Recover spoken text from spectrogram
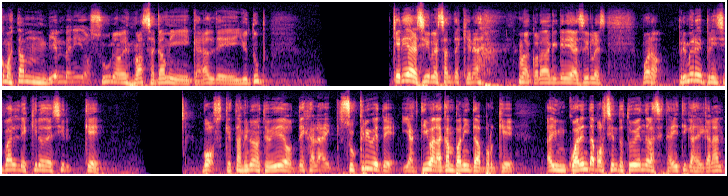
¿cómo están? Bienvenidos una vez más acá a mi canal de YouTube. Quería decirles antes que nada, no me acordaba qué quería decirles. Bueno, primero y principal les quiero decir que vos que estás mirando este video, deja like, suscríbete y activa la campanita porque hay un 40%, estuve viendo las estadísticas del canal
